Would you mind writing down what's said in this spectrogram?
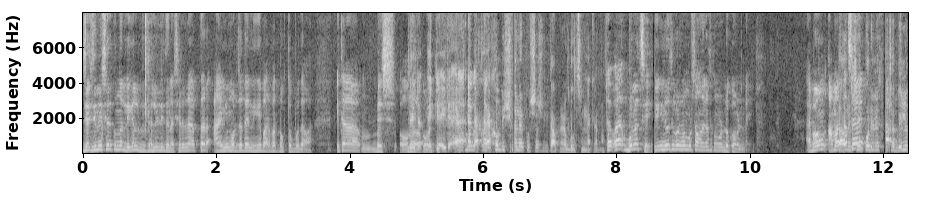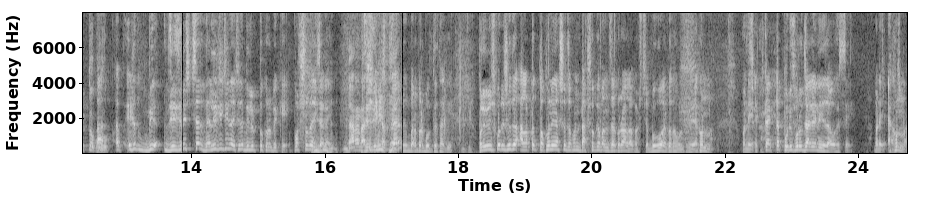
যে জিনিসের কোনো লিগাল ভ্যালিডিটি না সেটা আপনার আইনি মর্যাদায় নিয়ে বারবার বক্তব্য দেওয়া। এটা বেশ অন্যরকম এখন- বিশ্ববিদ্যালয় প্রশাসনকে আপনারা বলছেন না কেন? হ্যাঁ, বলেছি। ইউনিভার্সিটি সম্পর্কে আমাদের কাছে কোনো ডকুমেন্ট নাই। এবং আমার কাছে পরিবেশ বিলুপ্ত করুক। এটা যে জিনিসটার ভ্যালিডিটি নাই সেটা বিলুপ্ত করবে কে? প্রশ্নটা এই জায়গায়। না, না, না, যে জিনিসটা বারবার বলতে থাকি। পরিবেশ পরিষদের আলাপটা তখনই আসে যখন ডাকশোকে বাঞ্চা করে আলাপ আসছে। বহু আর কথা বলতেছে। এখন না। মানে একটা একটা পরিপূরক জায়গায় নিয়ে যাওয়া হয়েছে। মানে এখন না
